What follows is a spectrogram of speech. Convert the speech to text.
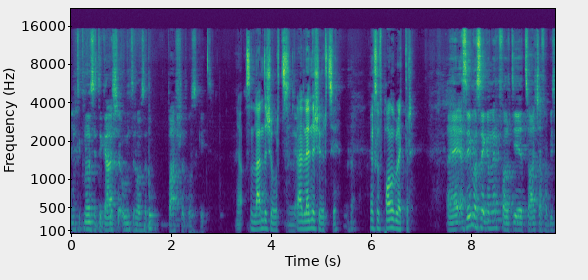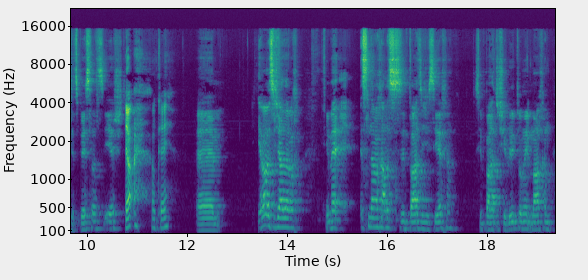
Und der Genuss hat die geilsten Unterhosen bastelt, was es gibt. Ja, so ein Länderschurz. Ja. Äh, Länderschürze. Ich so auf Palmblätter. Äh, also ich muss sagen, mir gefällt die zweite Staffel bis jetzt besser als die erste. Ja, okay. Ähm, ja, es ist halt einfach, ich meine, es sind einfach alles sympathische Sachen, sympathische Leute, die mitmachen.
